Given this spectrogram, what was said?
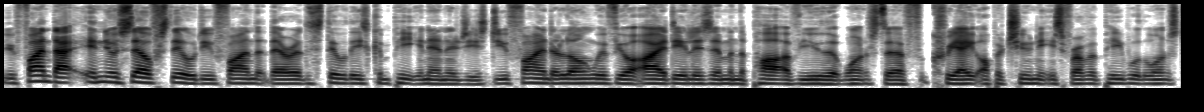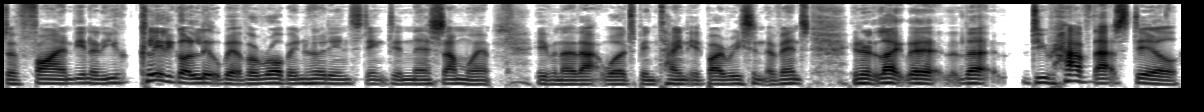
You find that in yourself still? Do you find that there are still these competing energies? Do you find, along with your idealism and the part of you that wants to f- create opportunities for other people, that wants to find, you know, you clearly got a little bit of a Robin Hood instinct in there somewhere, even though that word's been tainted by recent events. You know, like the that. Do you have that still?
